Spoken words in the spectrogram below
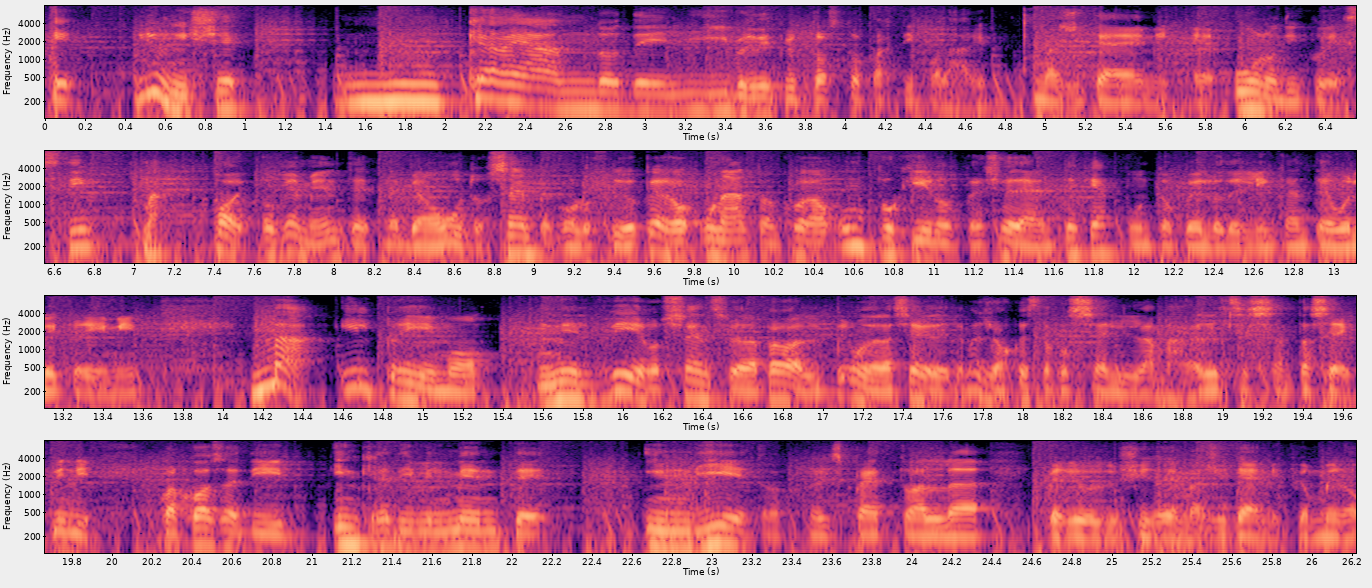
e li unisce mh, creando degli ibridi piuttosto particolari. Magica Emi è uno di questi, ma poi ovviamente ne abbiamo avuto sempre con lo studio però un altro ancora un pochino precedente che è appunto quello dell'incantevole Crimi. Ma il primo, nel vero senso della parola, il primo della serie delle Magiocco è stato Sally Lamara del 66, quindi qualcosa di incredibilmente indietro rispetto al periodo di uscita dei Magic Emi, più o meno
